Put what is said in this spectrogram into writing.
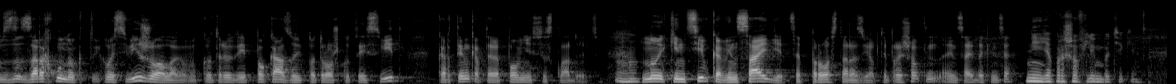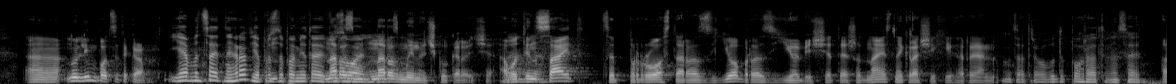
за рахунок якогось віжуала, в котрий ти показують потрошку цей світ, картинка в тебе повністю складується. Угу. Ну і кінцівка в Inside-і це просто розйоб. Ти пройшов Inside до кінця? Ні, я пройшов лімбо тільки. Е, ну, Лімбо це така Я в Inside не грав, я просто пам'ятаю на, роз, візуально. на розминочку, коротше. А от Ага. Inside — це просто розйоб, розйобіще. Теж одна із найкращих ігор, реально. Ну, та, треба буде пограти в Inside. А,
